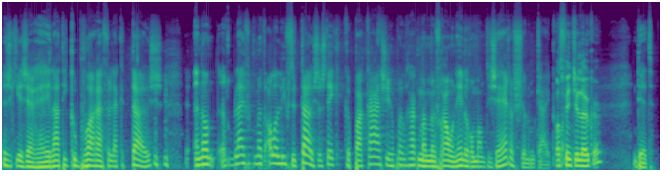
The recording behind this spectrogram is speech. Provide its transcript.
eens een keer zeggen... hey, laat die coupoir even lekker thuis. en dan eh, blijf ik met alle liefde thuis. Dan steek ik een paar kaarsjes op en dan ga ik met mijn vrouw een hele romantische herfstfilm kijken. Wat hoor. vind je leuker? Dit.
